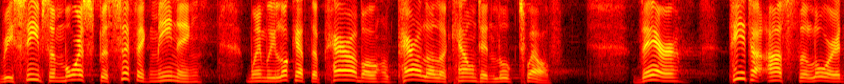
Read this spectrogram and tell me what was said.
receives a more specific meaning when we look at the parable, parallel account in Luke 12. There, Peter asks the Lord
